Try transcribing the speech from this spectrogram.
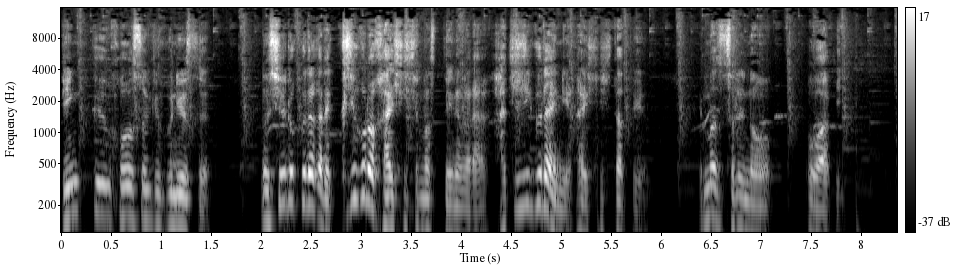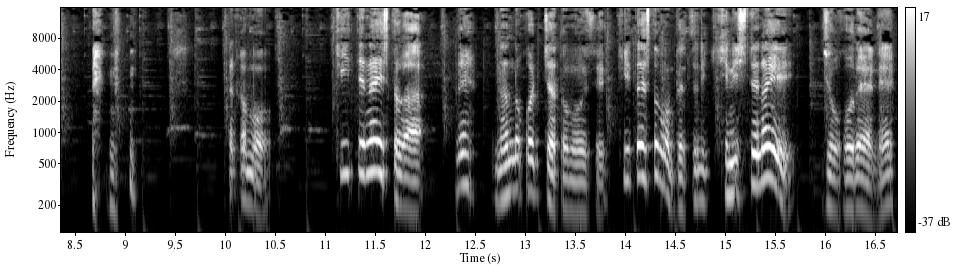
ピンク放送局ニュースの収録の中で9時頃配信しますって言いながら、8時ぐらいに配信したという、まずそれのお詫び。なんかもう、聞いてない人はね、何のこっちゃと思うし、聞いた人も別に気にしてない情報だよね。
